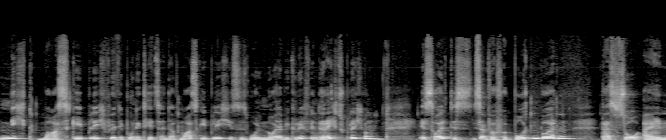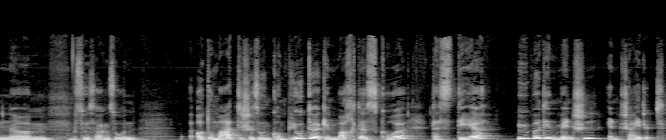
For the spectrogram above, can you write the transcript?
nicht maßgeblich für die Bonität sein darf. Maßgeblich ist es wohl ein neuer Begriff in der Rechtsprechung. Es, sollte, es ist einfach verboten worden, dass so ein, ähm, wie soll ich sagen, so ein automatischer, so ein computergemachter Score, dass der über den Menschen entscheidet.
